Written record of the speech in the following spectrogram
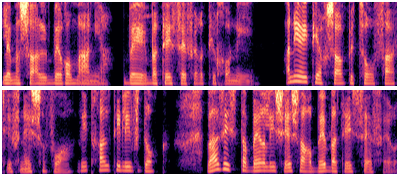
למשל ברומניה, בבתי ספר תיכוניים. אני הייתי עכשיו בצרפת לפני שבוע והתחלתי לבדוק. ואז הסתבר לי שיש הרבה בתי ספר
